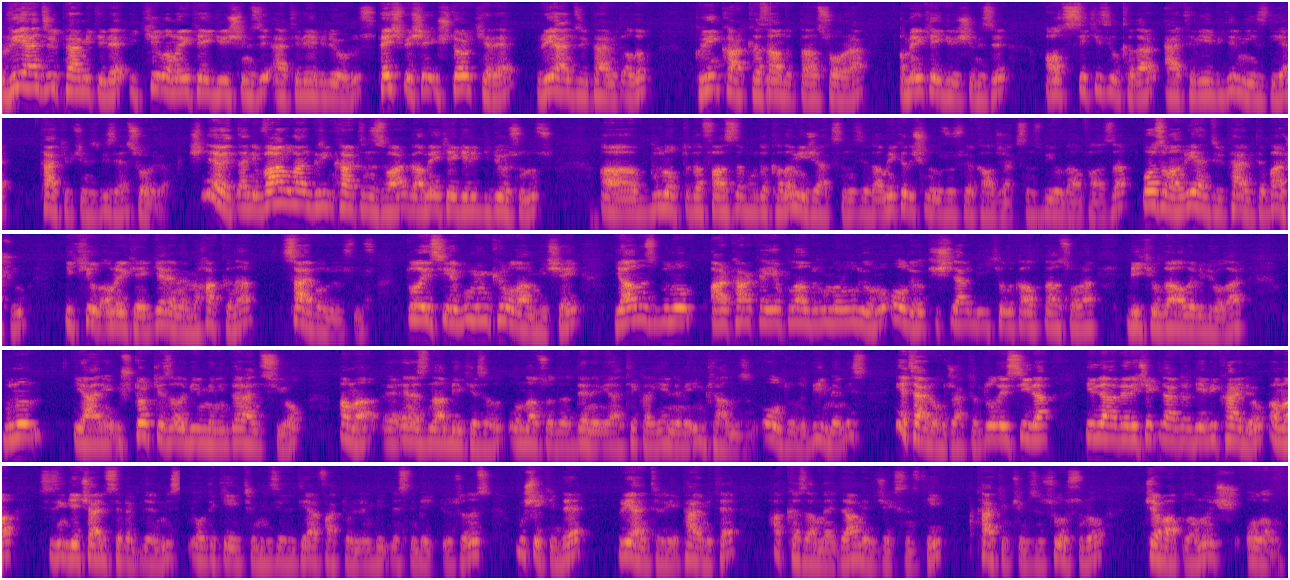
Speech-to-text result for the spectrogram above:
Re-entry permit ile 2 yıl Amerika'ya girişimizi erteleyebiliyoruz. Peş peşe 3-4 kere re-entry permit alıp green card kazandıktan sonra Amerika'ya girişimizi 6-8 yıl kadar erteleyebilir miyiz diye takipçimiz bize soruyor. Şimdi evet hani var olan green card'ınız var ve Amerika'ya gelip gidiyorsunuz. Aa, bu noktada fazla burada kalamayacaksınız ya da Amerika dışında uzun süre kalacaksınız bir yıldan fazla. O zaman re-entry permit'e başvurup 2 yıl Amerika'ya gelememe hakkına sahip oluyorsunuz. Dolayısıyla bu mümkün olan bir şey. Yalnız bunu arka arkaya yapılan durumlar oluyor mu? Oluyor. Kişiler bir iki yıllık aldıktan sonra bir iki yıl daha alabiliyorlar. Bunun yani 3-4 kez alabilmenin garantisi yok. Ama e, en azından bir kez alıp ondan sonra da deneme yani tekrar yenileme imkanınızın olduğunu bilmeniz yeterli olacaktır. Dolayısıyla illa vereceklerdir diye bir kaydı yok ama sizin geçerli sebepleriniz, oradaki eğitiminiz ya da diğer faktörlerin bitmesini bekliyorsanız bu şekilde re-entry permite hak kazanmaya devam edeceksiniz deyip takipçimizin sorusunu cevaplamış olalım.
